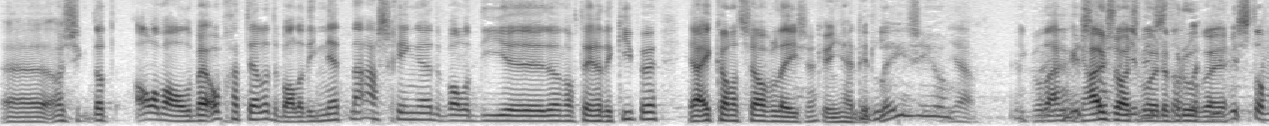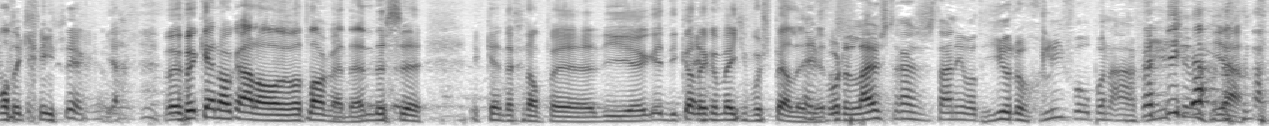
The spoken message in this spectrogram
Eh, als ik dat allemaal erbij op ga tellen, de ballen die net naast gingen, de ballen die eh, dan nog tegen de keeper. Ja, ik kan het zelf lezen. Kun jij dit lezen, joh? Ja, ik wilde eigenlijk huisarts worden al- vroeger. Je wist al wat ik ging zeggen. Ja, we, we kennen elkaar al wat langer, Dan, dus eh, ik ken de grappen, die, die kan ik een beetje voorspellen. Hey, voor de luisteraars, er staan hier wat hieroglyphen op een A4'tje. Ja.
